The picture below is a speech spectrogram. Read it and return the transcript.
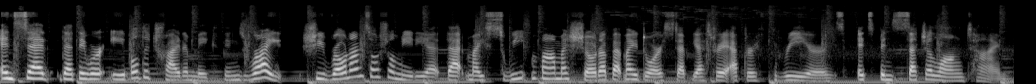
and said that they were able to try to make things right. She wrote on social media that my sweet mama showed up at my doorstep yesterday after three years. It's been such a long time.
